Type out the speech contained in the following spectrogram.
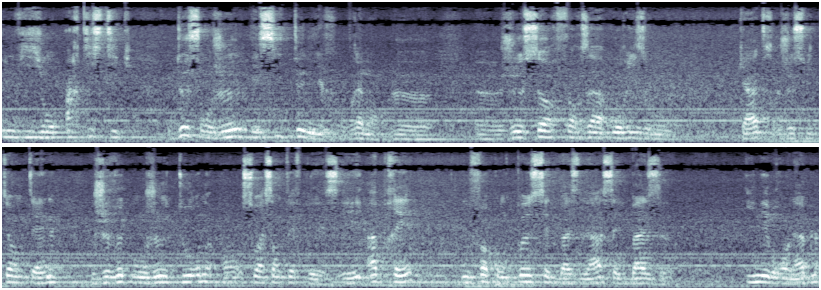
une vision artistique de son jeu et s'y tenir, vraiment. Je sors Forza Horizon 4, je suis turn 10, je veux que mon jeu tourne en 60 FPS. Et après, une fois qu'on pose cette base-là, cette base inébranlable,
